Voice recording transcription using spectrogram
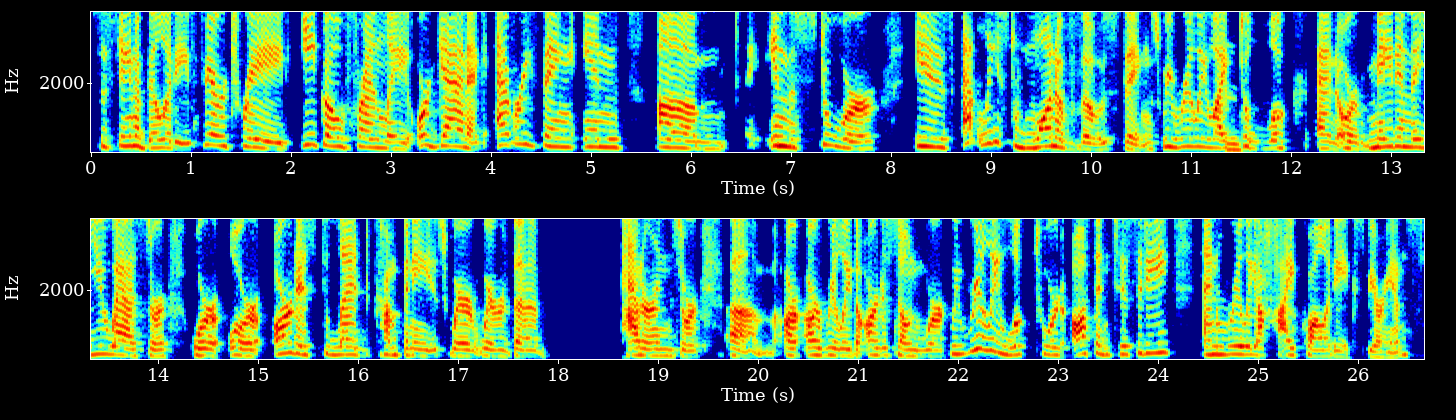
sustainability, fair trade, eco friendly, organic, everything in um, in the store is at least one of those things. We really like mm. to look and or made in the US or or or artist led companies where where the patterns or um, are, are really the artist's own work. We really look toward authenticity and really a high quality experience.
